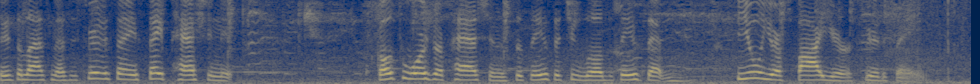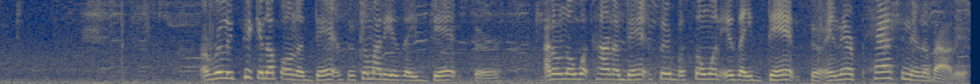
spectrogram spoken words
Here's the last message. Spirit is saying, stay passionate. Go towards your passions, the things that you love, the things that fuel your fire. Spirit is saying. I'm really picking up on a dancer. Somebody is a dancer. I don't know what kind of dancer, but someone is a dancer and they're passionate about it.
